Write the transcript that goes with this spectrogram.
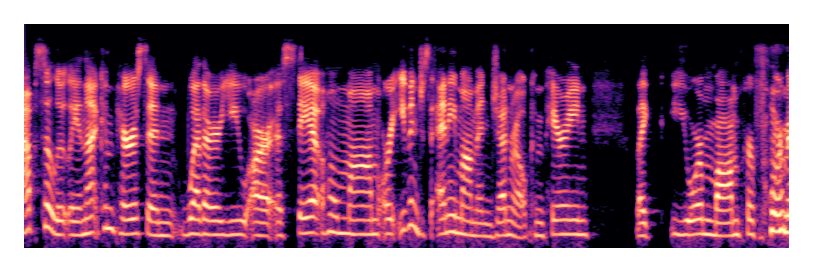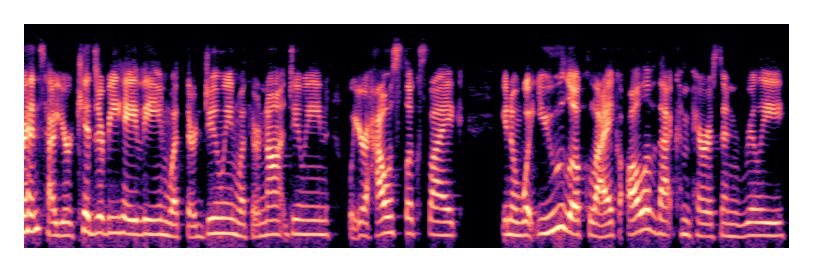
Absolutely. And that comparison, whether you are a stay at home mom or even just any mom in general, comparing like your mom performance, how your kids are behaving, what they're doing, what they're not doing, what your house looks like, you know, what you look like, all of that comparison really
